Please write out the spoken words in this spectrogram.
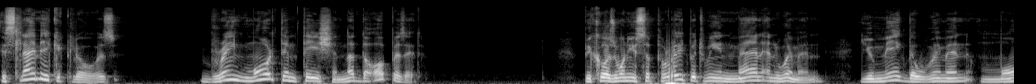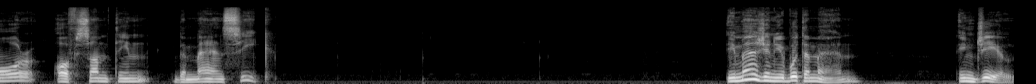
Islamic clothes bring more temptation not the opposite. Because when you separate between man and women you make the women more of something the man seek. Imagine you put a man in jail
